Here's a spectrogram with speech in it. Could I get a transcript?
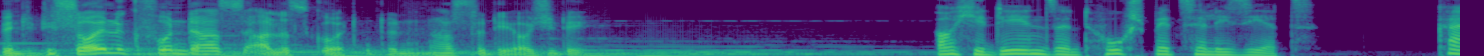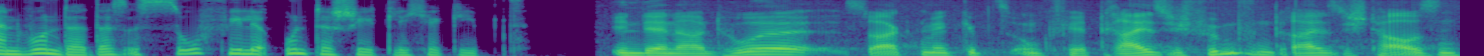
Wenn du die Säule gefunden hast, alles gut, dann hast du die Orchidee. Orchideen sind hochspezialisiert. Kein Wunder, dass es so viele unterschiedliche gibt. In der Natur, sagt man, gibt es ungefähr 30.000, 35.000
